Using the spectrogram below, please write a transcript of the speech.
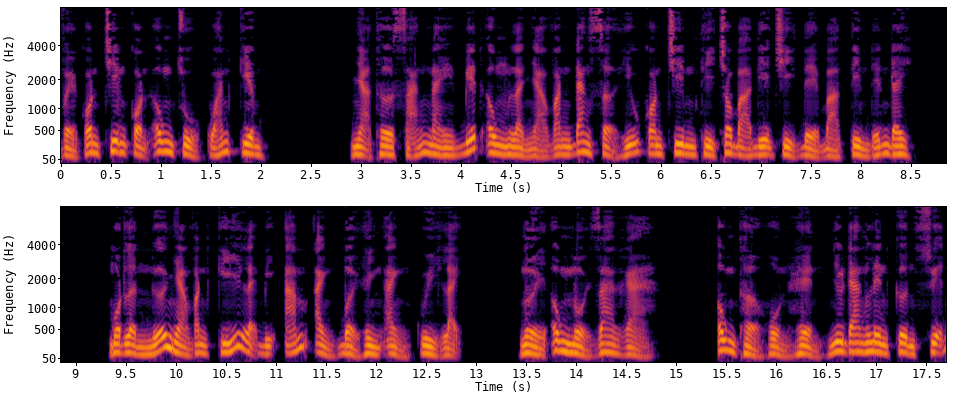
về con chim còn ông chủ quán kiêm. Nhà thơ sáng nay biết ông là nhà văn đang sở hữu con chim thì cho bà địa chỉ để bà tìm đến đây. Một lần nữa nhà văn ký lại bị ám ảnh bởi hình ảnh quỳ lạy. Người ông nổi da gà. Ông thở hổn hển như đang lên cơn suyễn.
